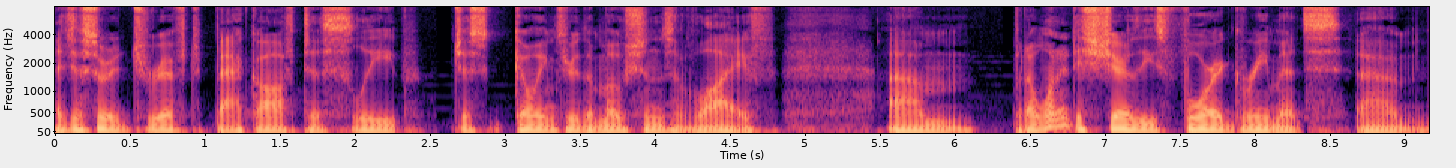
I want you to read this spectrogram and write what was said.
I just sort of drift back off to sleep, just going through the motions of life. Um, but I wanted to share these four agreements, um,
